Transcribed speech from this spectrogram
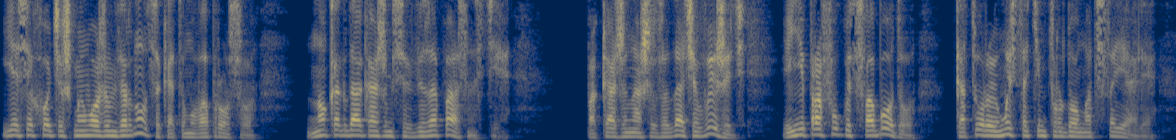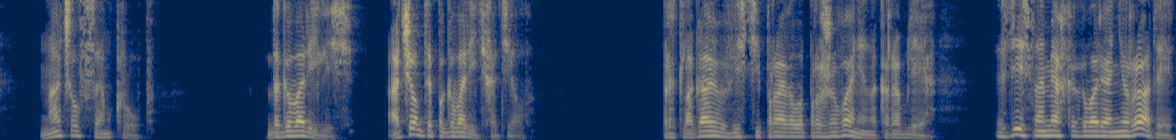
Если хочешь, мы можем вернуться к этому вопросу, но когда окажемся в безопасности. Пока же наша задача выжить и не профукать свободу, которую мы с таким трудом отстояли», — начал Сэм Круп. «Договорились. О чем ты поговорить хотел?» «Предлагаю ввести правила проживания на корабле. Здесь нам, мягко говоря, не рады,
